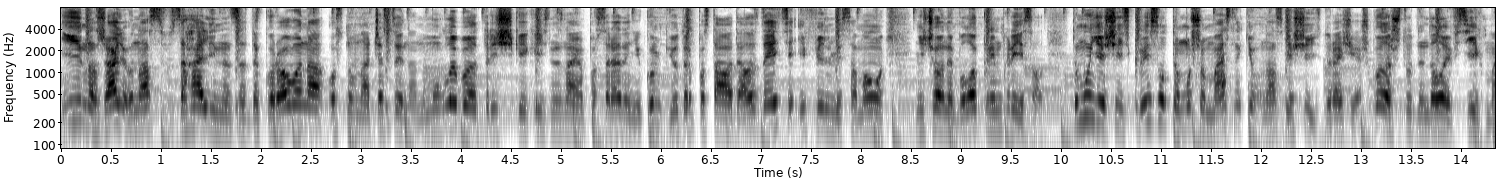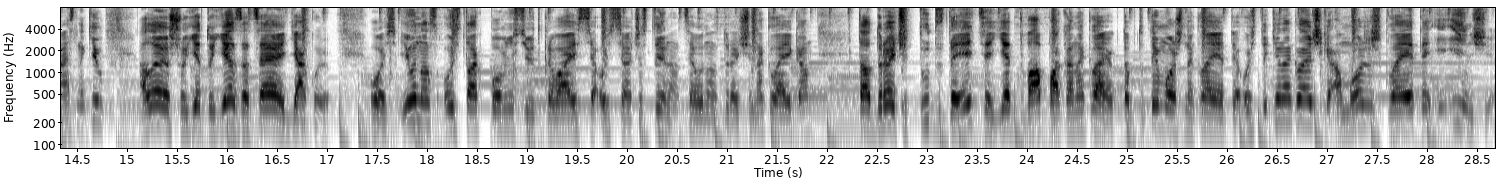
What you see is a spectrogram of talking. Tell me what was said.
і на жаль, у нас взагалі не задекорована основна частина. Ну могли б трішечки якийсь, не знаю, посередині комп'ютер поставити, але здається, і в фільмі самому нічого не було, крім крісел. Тому є 6 крісел, тому що месників у нас є 6. До речі, шкода, що тут не дали всіх месників, але що є, то є. За це дякую. Ось, і у нас ось так повністю відкривається ось ця частина. Це у нас, до речі, наклейка. Та, до речі, тут здається є два пака наклейок. Тобто ти можеш наклеїти ось такі наклеєчки, а можеш клеїти і інші.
